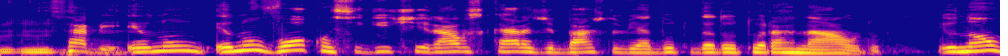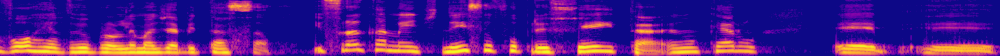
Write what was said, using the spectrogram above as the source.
Uhum. Sabe, eu não, eu não vou conseguir tirar os caras debaixo do viaduto da doutora Arnaldo. Eu não vou resolver o problema de habitação. E, francamente, nem se eu for prefeita, eu não quero é, é,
